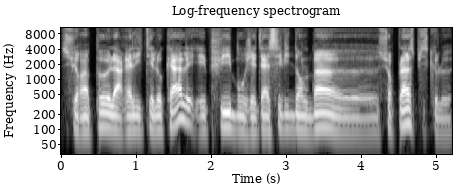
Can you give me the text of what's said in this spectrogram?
sur un peu la réalité locale. Et puis, bon, j'ai été assez vite dans le bain euh, sur place, puisque le,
